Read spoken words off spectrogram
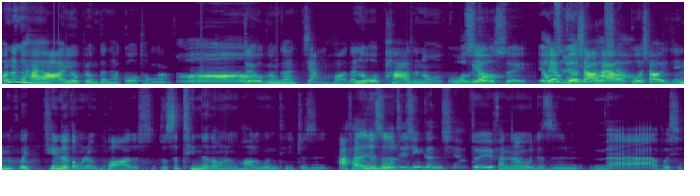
哦，那个还好啊，因为我不用跟他沟通啊。哦，对我不用跟他讲话，但是我怕是那种五六岁，没有国小还好，国小已经会听得懂人话，就是不是听得懂人话的问题，就是啊，反正就是逻辑性更强。对，反正我就是。啊，不行！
